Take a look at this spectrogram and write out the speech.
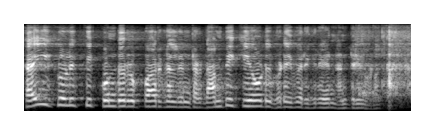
கைகுலுக்கிக் கொண்டிருப்பார்கள் என்ற நம்பிக்கையோடு விடைபெறுகிறேன். நன்றி வணக்கம்.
